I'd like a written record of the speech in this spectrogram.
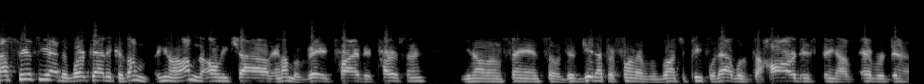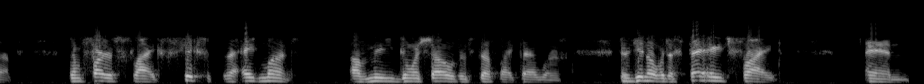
I seriously had to work at it because I'm, you know, I'm the only child and I'm a very private person. You know what I'm saying? So just getting up in front of a bunch of people, that was the hardest thing I've ever done. Them first like six to eight months of me doing shows and stuff like that was just getting over the stage fright and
